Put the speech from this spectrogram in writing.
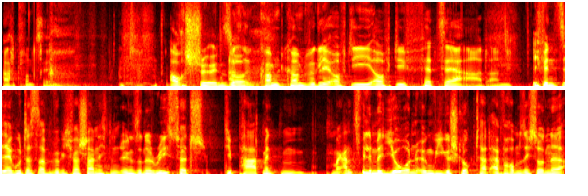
8 von 10. Auch schön so. Also kommt, kommt wirklich auf die, auf die Verzehrart an. Ich finde es sehr gut, dass da wirklich wahrscheinlich dann irgendeine so Research-Department ganz viele Millionen irgendwie geschluckt hat, einfach um sich so eine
